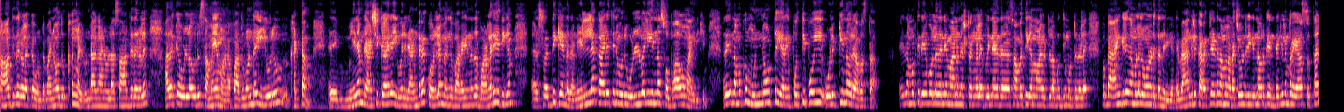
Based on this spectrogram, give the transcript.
സാധ്യതകളൊക്കെ ഉണ്ട്. മനോദുഃഖങ്ങൾ ഉണ്ടാകാനുള്ള സാധ്യതകൾ അതൊക്കെ ഉള്ള ഒരു സമയമാണ്. അപ്പോൾ അതുകൊണ്ട് ഈ ഒരു ഘട്ടം മീനം രാശിക്കാരെ ഈ ഒരു രണ്ടര കൊല്ലം എന്ന് പറയുന്നത് വളരെയധികം ശ്രദ്ധിക്കേണ്ടതാണ്. എല്ലാ കാര്യത്തിനും ഒരു ഉൾവലിയുന്ന സ്വഭാവമായിരിക്കും. അതായത് നമുക്ക് മുന്നോട്ട് ഇറങ്ങി പൊത്തിപ്പോയി ഒളിക്കുന്ന ഒരവസ്ഥ നമുക്ക് ഇതേപോലെ തന്നെ മാനനഷ്ടങ്ങൾ പിന്നെ സാമ്പത്തികമായിട്ടുള്ള ബുദ്ധിമുട്ടുകൾ ഇപ്പോൾ ബാങ്കിൽ നമ്മൾ ലോൺ എടുത്തെന്നിരിക്കട്ടെ. ബാങ്കിൽ കറക്റ്റായിട്ട് നമ്മൾ അടച്ചുകൊണ്ടിരിക്കുന്നവർക്ക് എന്തെങ്കിലും പ്രയാസത്താൽ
